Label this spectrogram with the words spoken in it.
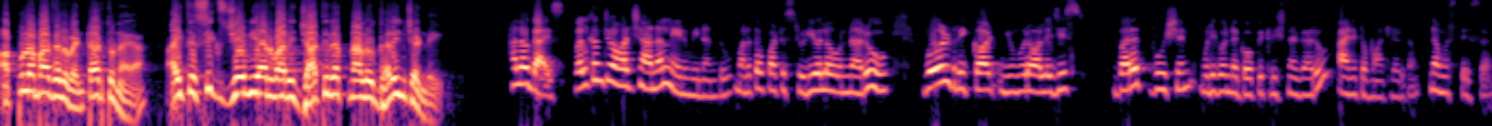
అప్పుల బాధలు వెంటాడుతున్నాయా? అయితే సిక్స్ జేవిఆర్ వారి జాతిరత్నాలు ధరించండి. Hello guys welcome to our channel నేను మీ నందు. మనతో పాటు స్టూడియోలో ఉన్నారు world record numerologist Bharath Bhushan Mudigonda Gopikrishna garu. ఆయనతో మాట్లాడదాం. నమస్తే సార్.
